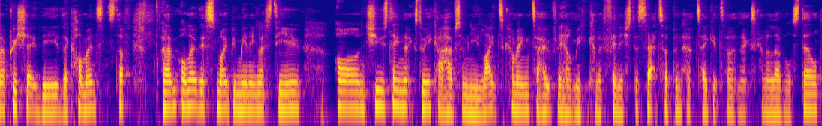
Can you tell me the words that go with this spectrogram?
of appreciate the the comments and stuff. Um, although this might be meaningless to you, on Tuesday next week I have some new lights coming to hopefully help me kind of finish the setup and take it to that next kind of level. Still,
